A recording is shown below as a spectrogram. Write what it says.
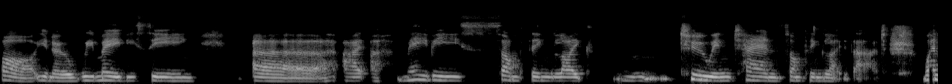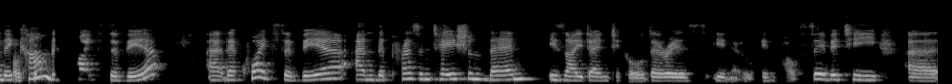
far. You know, we may be seeing uh, I, uh, maybe something like mm, two in ten, something like that. When they okay. come, they're quite severe. Uh, they're quite severe, and the presentation then is identical. There is, you know, impulsivity, uh,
